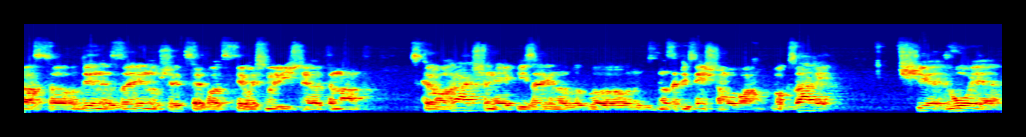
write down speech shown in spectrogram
Раз один із загинувших це 28-річний лейтенант з Кривоградщини, який загинув на залізничному вокзалі. Ще двоє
